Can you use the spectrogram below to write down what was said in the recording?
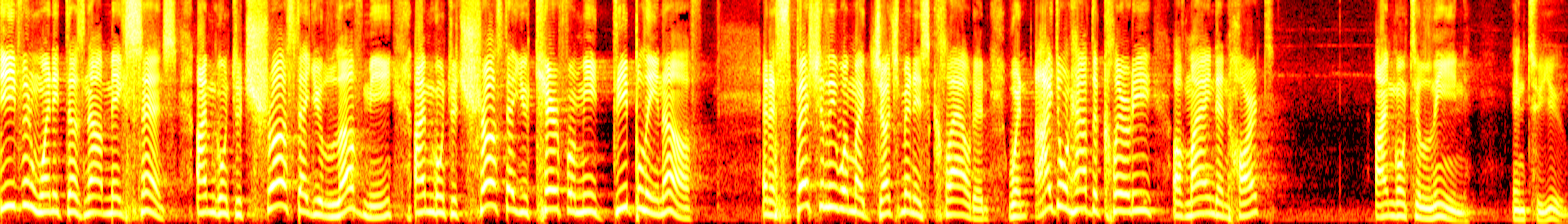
even when it does not make sense. I'm going to trust that you love me. I'm going to trust that you care for me deeply enough. And especially when my judgment is clouded, when I don't have the clarity of mind and heart, I'm going to lean into you.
